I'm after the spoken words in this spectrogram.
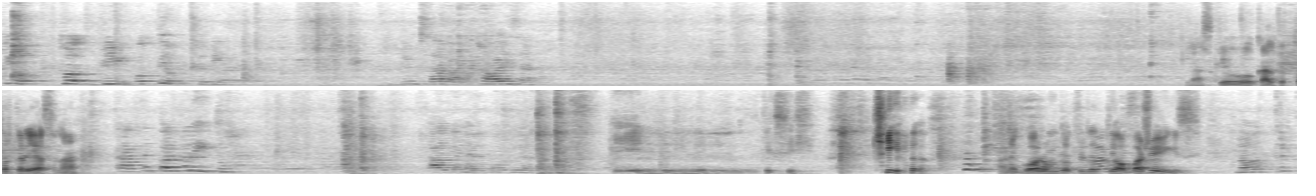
ডিম প্রতি ডিম ডিম ছাড়া ভাত খাওয়াই যায় না। আজকে ও কালকের তরকারি আছে না? কালকে কালকে দেখছিস কি? মানে গরম ধরতে ধরতে অভ্যাস হয়ে গেছে না অতিরিক্ত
